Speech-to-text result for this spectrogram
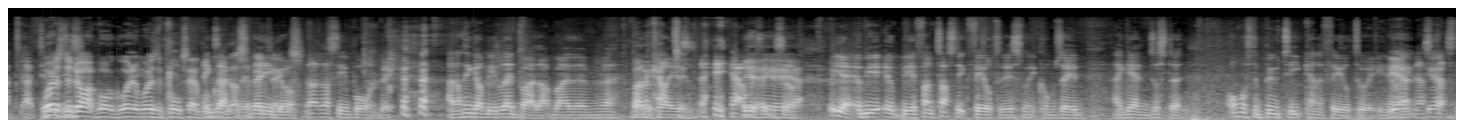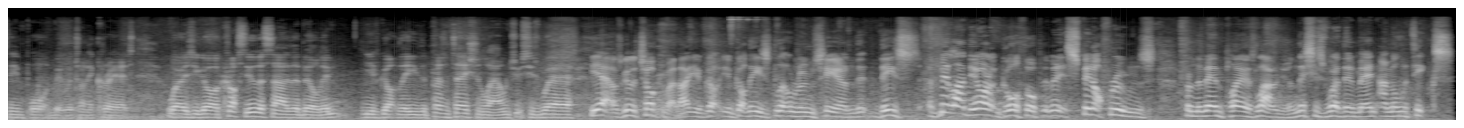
ac- activities. Where's the dartboard going and where's the pool table Exactly. going? That's the there you go. That, that's the important bit, and I think I'll be led by that by them uh, By by, the the, players. yeah, I would Yeah, think yeah, so. yeah. But yeah, it'll be it'll be a fantastic feel to this when it comes in. Again, just a almost a boutique kind of feel to it. You know, Yeah, I think that's yeah. that's the important bit we're trying to create. Whereas you go across the other side of the building, you've got the, the presentation lounge, which is where Yeah, I was going to talk about that. You've got you've got these little rooms here, and th- these a bit like they are at Gawthorpe at the minute, spin-off rooms from the main players' lounge, and this is where the main analytics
